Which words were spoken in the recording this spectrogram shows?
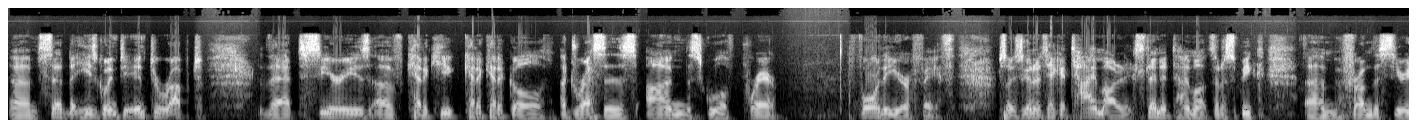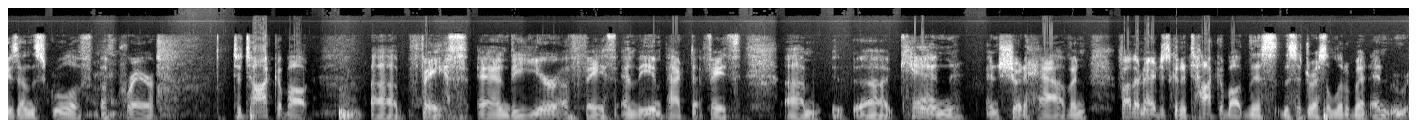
um, said that he's going to interrupt that series of cateche- catechetical addresses on the School of Prayer for the year of faith. So he's going to take a timeout, an extended timeout, so to speak, um, from the series on the School of, of Prayer to talk about uh, faith and the year of faith and the impact that faith um, uh, can and should have. And Father and I are just going to talk about this this address a little bit. And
